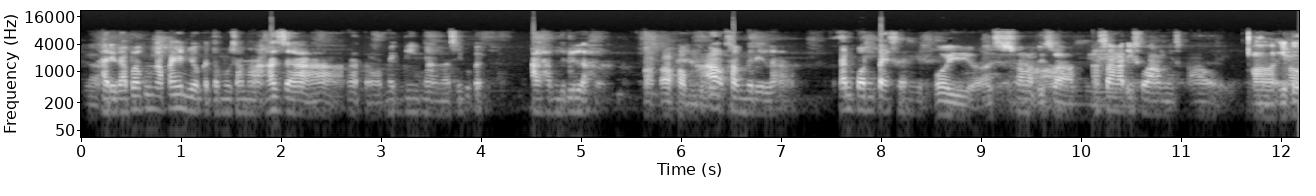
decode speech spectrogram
Ya. hari Rabu aku ngapain yo ketemu sama Azza atau McD Mas itu kayak alhamdulillah Alhamdulillah. alhamdulillah kan ponpes kan gitu Oh iya, sangat islami. sangat islami sekali uh, itu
